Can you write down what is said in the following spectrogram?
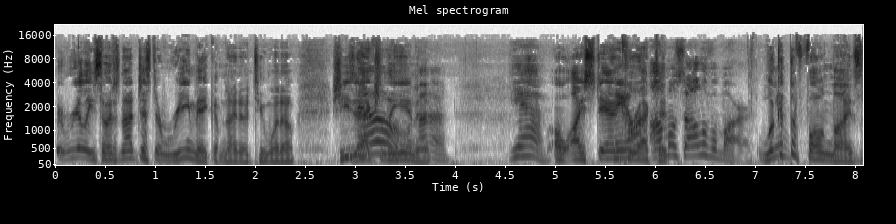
really? So it's not just a remake of 90210. She's No, actually in huh. it. Uh-uh. Yeah. Oh, I stand They all- corrected. almost all of them are. Look at the phone lines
